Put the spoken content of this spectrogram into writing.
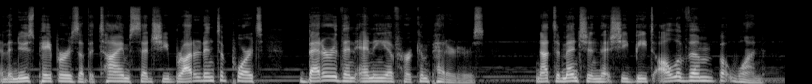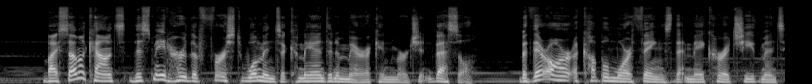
and the newspapers of the time said she brought it into port better than any of her competitors. Not to mention that she beat all of them but one. By some accounts, this made her the first woman to command an American merchant vessel. But there are a couple more things that make her achievements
